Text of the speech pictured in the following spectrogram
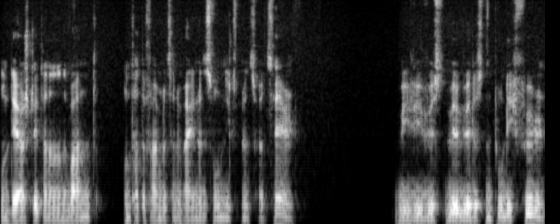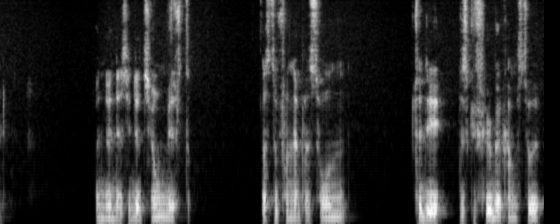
und er steht dann an einer Wand und hat auf einmal seinem eigenen Sohn nichts mehr zu erzählen. Wie, wie, würdest, wie würdest du dich fühlen, wenn du in der Situation bist, dass du von der Person für die das Gefühl bekommst, du,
